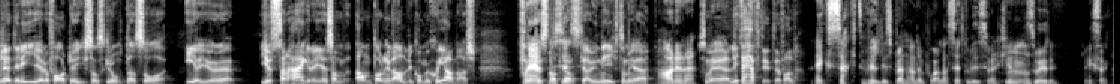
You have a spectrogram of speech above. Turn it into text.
rederier och fartyg som skrotas så är ju just sådana här grejer som antagligen aldrig kommer ske annars. Faktiskt något precis. ganska unikt som är, ja det är det. som är lite häftigt i alla fall. Exakt, väldigt spännande på alla sätt och vis verkligen. Mm. Så är det. Exakt.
